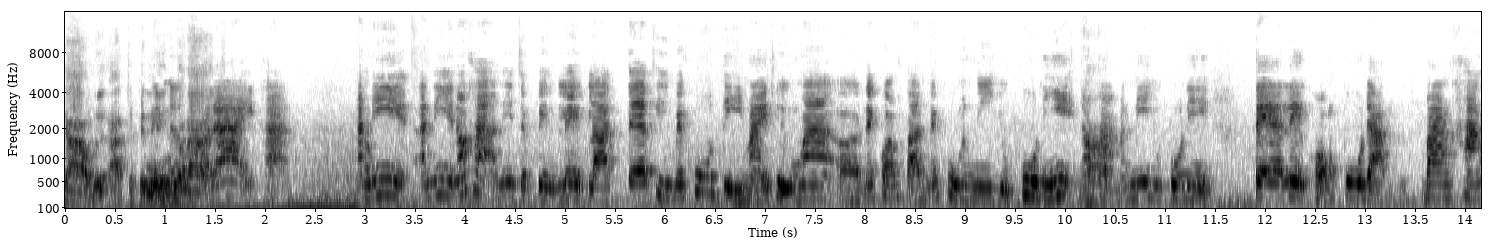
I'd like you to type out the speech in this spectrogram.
เก้าหรืออาจจะเป็นหนึ่งก็ได้ก็ได้ค่ะ อันนี้อันนี้เนาะค่ะ อันนี้จะเป็นเลขลัดแต่ที่แม่ครู่ตีหมายถึงว่าเอ่อในความฝันแม่ครูมันมีอยู่คู่นี้เนาะครัค่ะ บมันมีอยู่คู่นี้ แต่เลขของปูดำบางครั้ง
